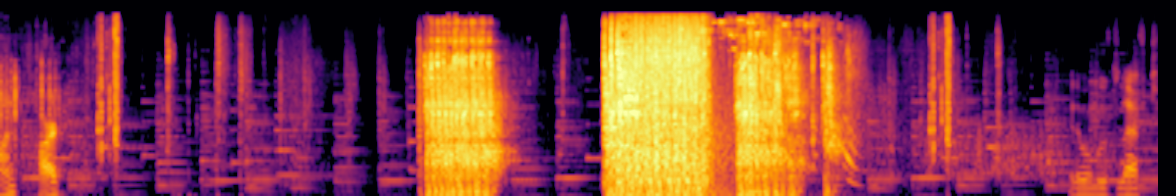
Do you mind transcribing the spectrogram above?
One, hard. The other one moved left.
